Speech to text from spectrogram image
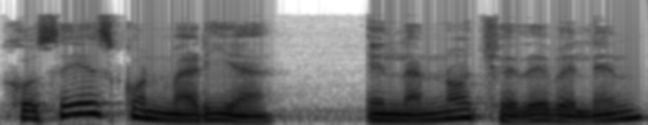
José es con María, en la noche de Belén,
